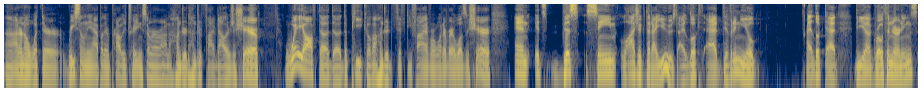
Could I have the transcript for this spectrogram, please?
Uh, I don't know what they're recently at, but they're probably trading somewhere around 100 $105 a share, way off the, the, the peak of 155 or whatever it was a share. And it's this same logic that I used. I looked at dividend yield, I looked at the uh, growth in earnings,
